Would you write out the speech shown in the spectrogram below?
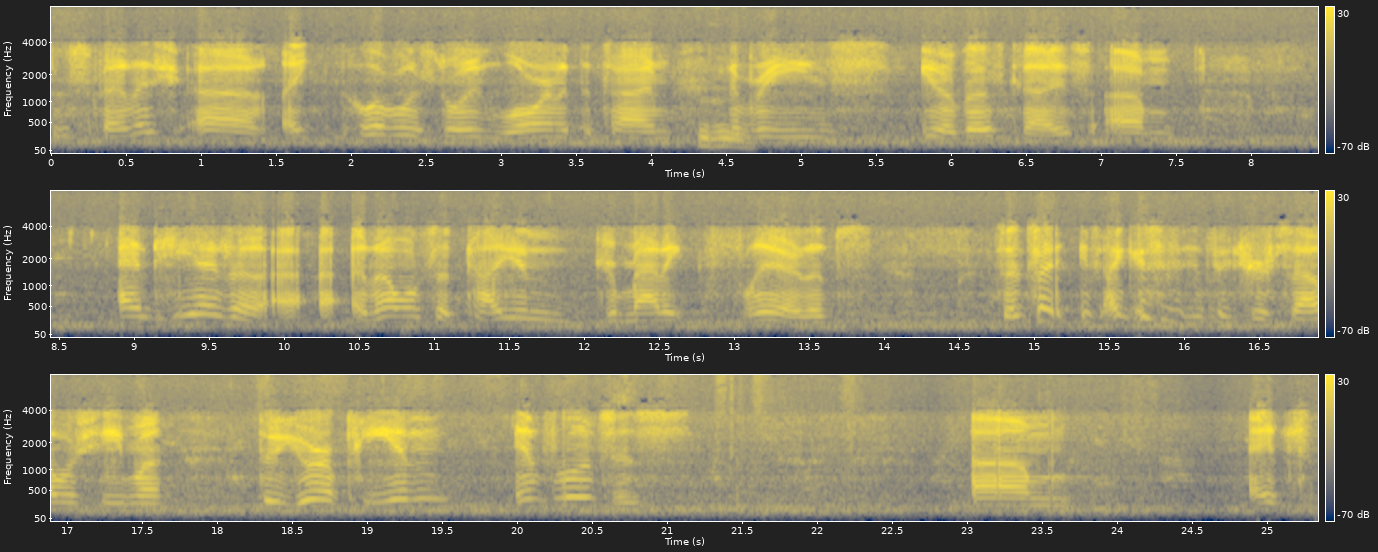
some Spanish, uh, like whoever was doing Warren at the time, Mhm. the you know, those guys. Um, and he has a, a, a an almost Italian dramatic flair that's so it's like if, I guess if you picture Sal Buscema through European influences, um, it's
